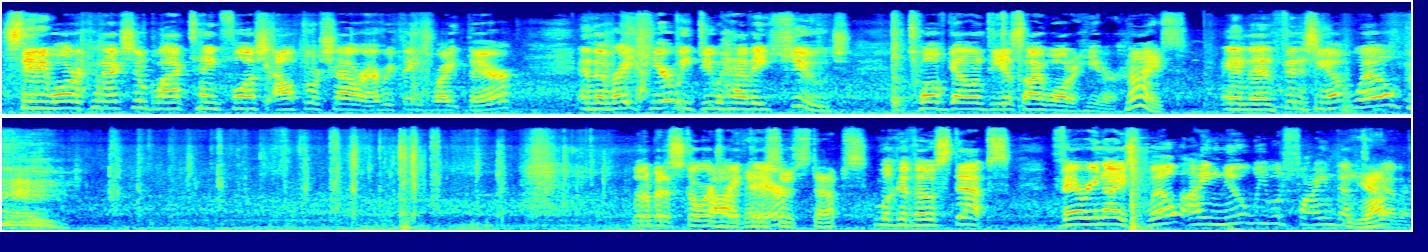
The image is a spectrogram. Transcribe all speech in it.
City water connection, black tank flush, outdoor shower, everything's right there. And then right here, we do have a huge 12 gallon DSI water heater. Nice. And then finishing up, Will. little bit of storage Oh, right there's there. those steps. Look at those steps. Very nice. Well, I knew we would find them Yep. together.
